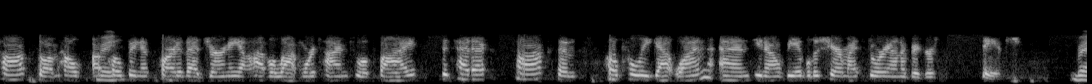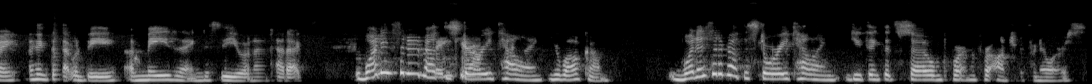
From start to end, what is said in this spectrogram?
talk. So I'm, help, I'm right. hoping as part of that journey, I'll have a lot more time to apply to TEDx talks and hopefully get one and, you know, be able to share my story on a bigger stage. Right. I think that would be amazing to see you on a TEDx. What is it about Thank the storytelling? You. You're welcome. What is it about the storytelling do you think that's so important for entrepreneurs?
